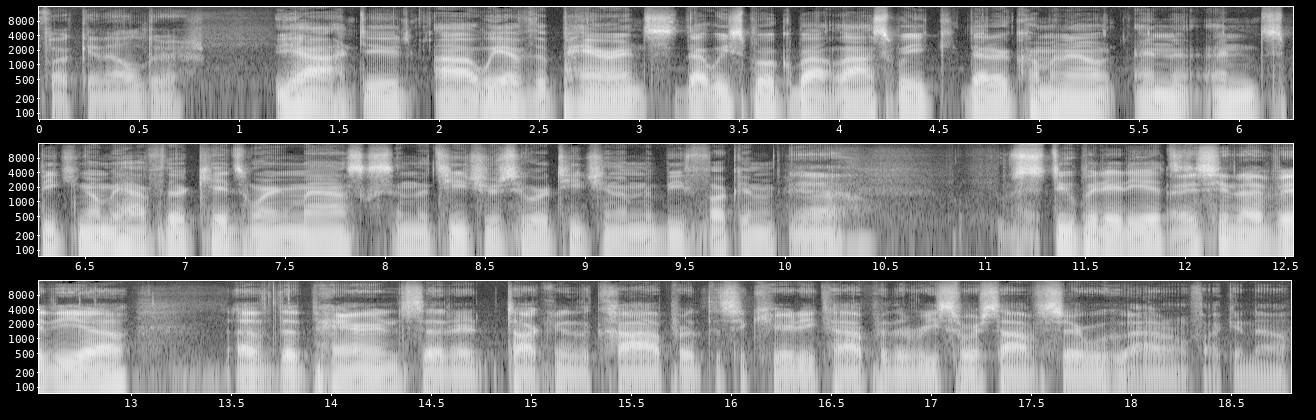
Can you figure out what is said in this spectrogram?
fucking Elder. Yeah, dude. Uh, we have the parents that we spoke about last week that are coming out and and speaking on behalf of their kids wearing masks, and the teachers who are teaching them to be fucking Yeah. stupid idiots. Have you seen that video of the parents that are talking to the cop or the security cop or the resource officer who I don't fucking know,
